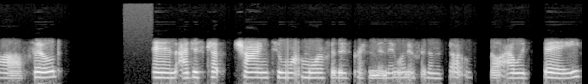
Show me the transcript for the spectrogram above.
uh, filled and I just kept trying to want more for this person than they wanted for themselves. So I would say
